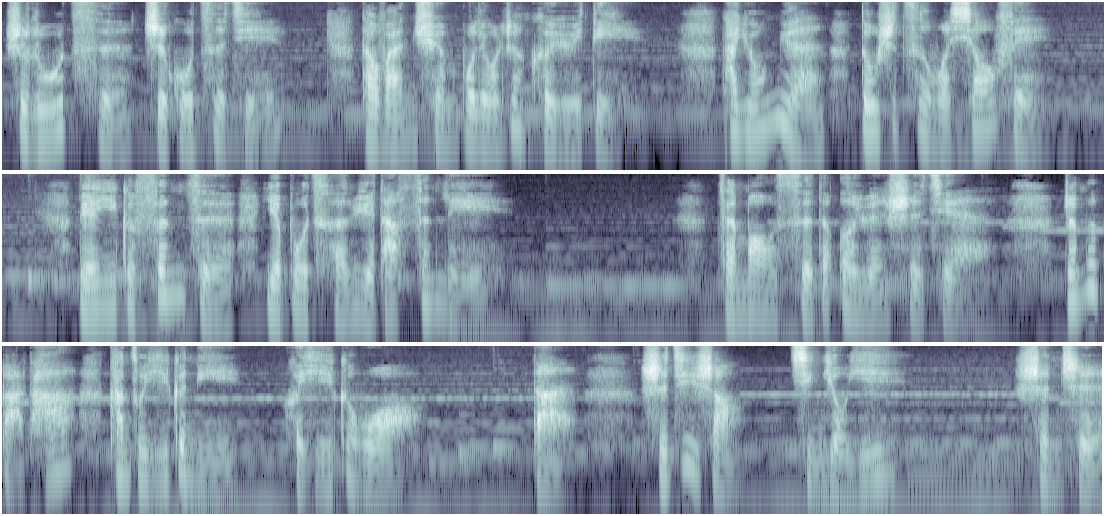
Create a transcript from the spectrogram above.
是如此只顾自己，它完全不留任何余地，它永远都是自我消费。连一个分子也不曾与它分离。在貌似的二元世界，人们把它看作一个你和一个我，但实际上仅有一，甚至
